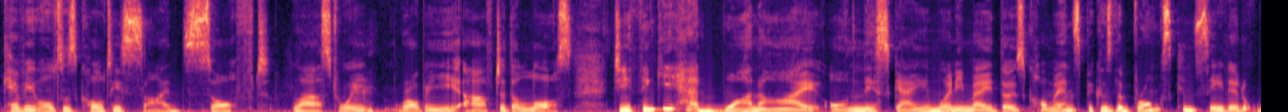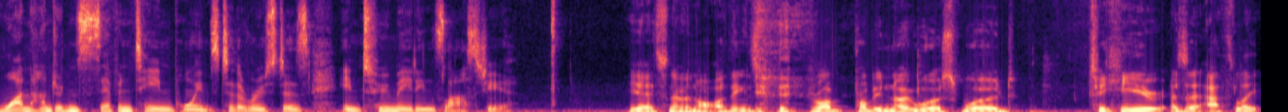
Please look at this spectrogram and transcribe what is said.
Kevin Walters called his side soft last week, Robbie, after the loss. Do you think he had one eye on this game when he made those comments? Because the Broncos conceded 117 points to the Roosters in two meetings last year. Yeah, it's never not. I think it's probably no worse word to hear as an athlete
